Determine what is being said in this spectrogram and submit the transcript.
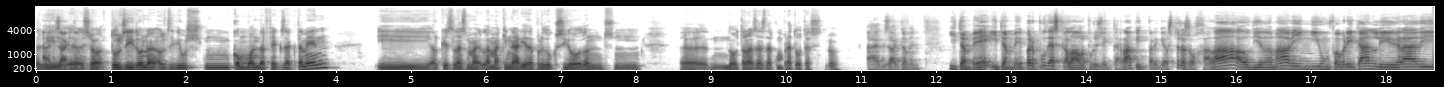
De dir, eh, Exactament. això, tu els hi, dona, els hi dius mm, com ho han de fer exactament i el que és les, la maquinària de producció, doncs, mm, eh, no te les has de comprar totes, no? Exactament. I també i també per poder escalar el projecte ràpid, perquè, ostres, ojalà el dia de demà vingui un fabricant, li agradi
